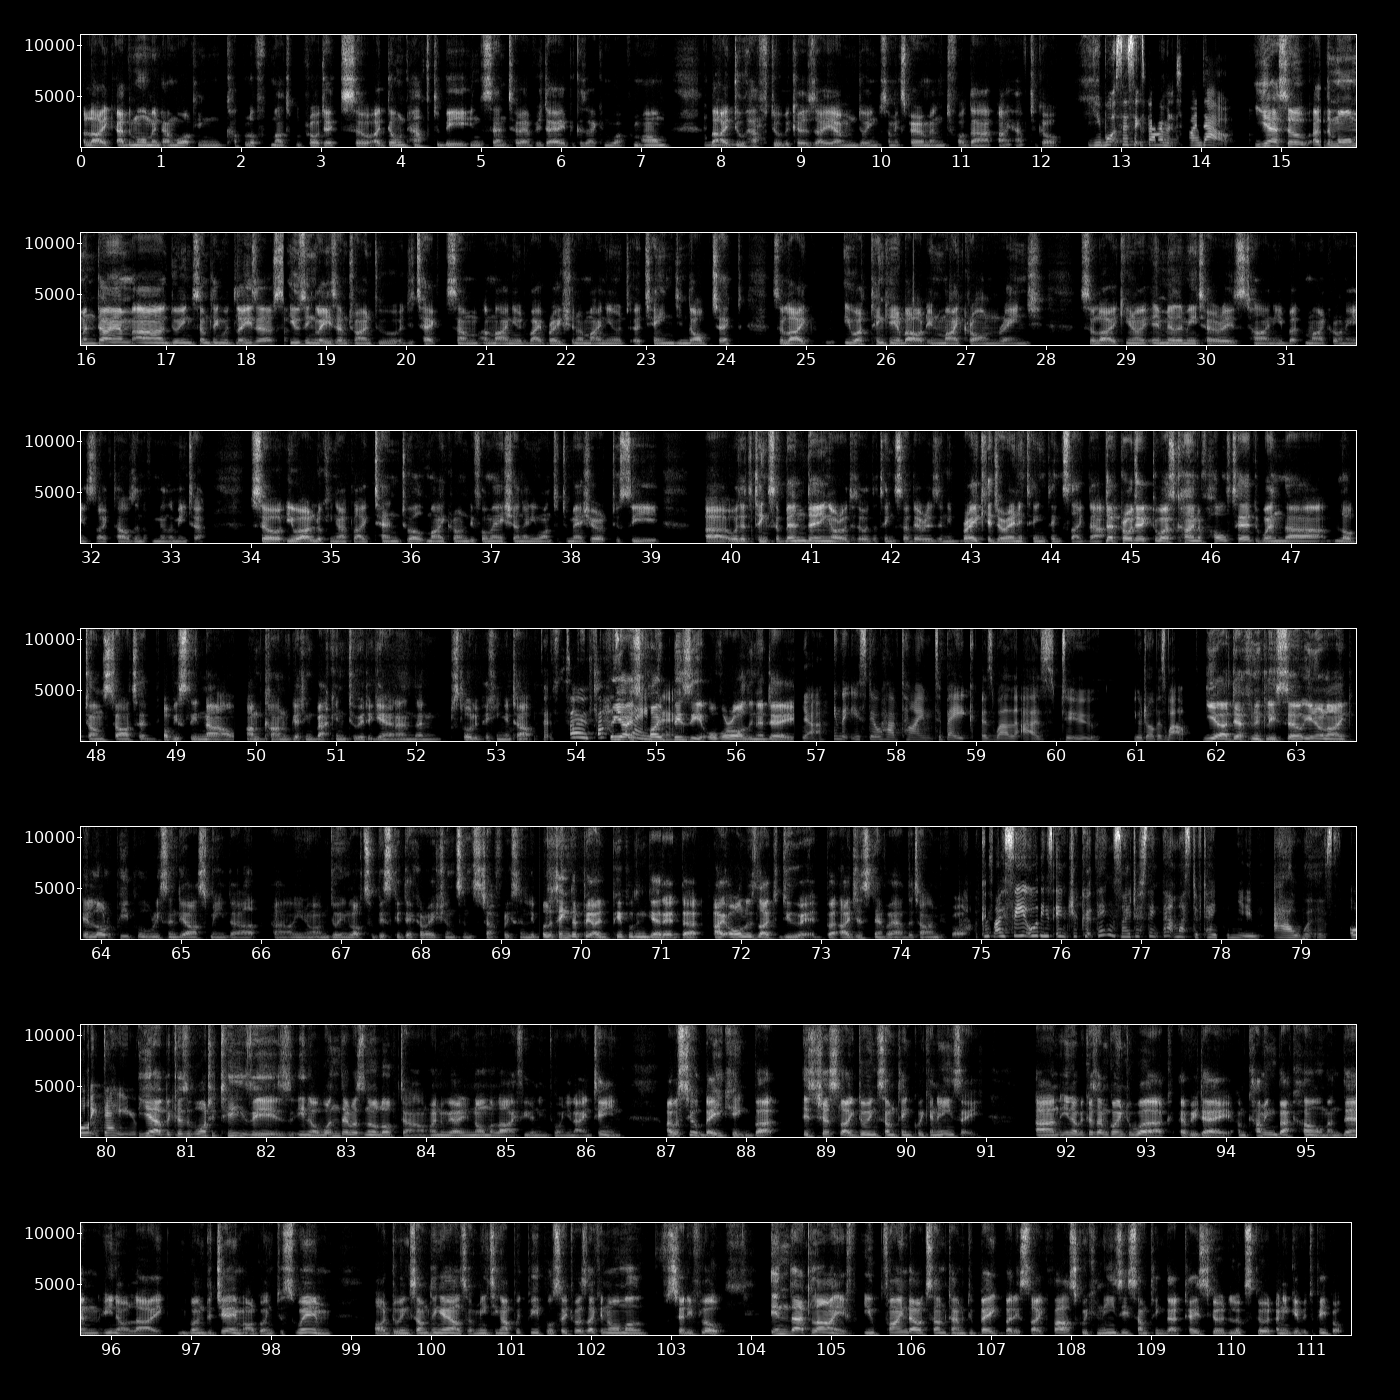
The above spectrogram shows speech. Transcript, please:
like at the moment i'm working a couple of multiple projects so i don't have to be in the center every day because i can work from home but i do have to because i am doing some experiment for that i have to go You what's this experiment to find out? Yeah so at the moment i am uh, doing something with lasers. Using laser i'm trying to detect some a minute vibration or minute uh, change in the object. So like you are thinking about in micron range. So like you know a millimeter is tiny but micron is like thousand of a millimeter. So you are looking at like 10 12 micron deformation and you wanted to measure to see uh, whether the things are bending or whether things are there is any breakage or anything things like that that project was kind of halted when the lockdown started obviously now i'm kind of getting back into it again and then slowly picking it up That's so fascinating. but yeah it's quite busy overall in a day Yeah. In that you still have time to bake as well as do your job as well. Yeah, definitely. So, you know, like a lot of people recently asked me that, uh, you know, I'm doing lots of biscuit decorations and stuff recently. But the thing that pe- uh, people didn't get it, that I always like to do it, but I just never had the time before. Because I see all these intricate things and I just think that must have taken you hours or like days. Yeah, because of what it is, is, you know, when there was no lockdown, when we are in normal life, even in 2019, I was still baking, but it's just like doing something quick and easy. And you know because i'm going to work every day i'm coming back home and then you know like going to gym or going to swim or doing something else or meeting up with people. So it was like a normal steady flow. In that life you find out sometime to bake but it's like fast quick and easy something that tastes good looks good and you give it to people.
